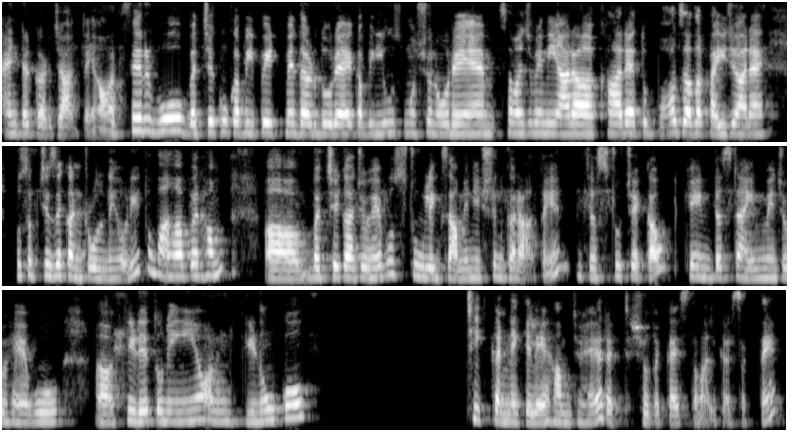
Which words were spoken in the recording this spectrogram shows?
एंटर कर जाते हैं। और फिर वो बच्चे को कभी पेट में दर्द हो रहा है कभी लूज मोशन हो रहे हैं समझ में नहीं आ रहा खा रहा है तो बहुत ज़्यादा खाई जा रहा है वो सब चीज़ें कंट्रोल नहीं हो रही। तो वहाँ पर हम आ, बच्चे का जो है वो स्टूल एग्जामिनेशन कराते हैं जस्ट टू चेक आउट के इंटेस्टाइन में जो है वो आ, कीड़े तो नहीं है और उन कीड़ों को ठीक करने के लिए हम जो है रक्त शोधक का इस्तेमाल कर सकते हैं।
